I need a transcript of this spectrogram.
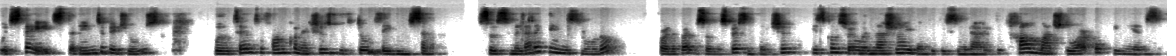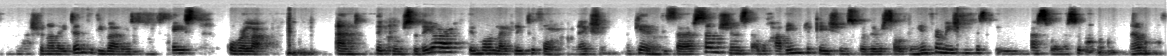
which states that individuals will tend to form connections with those they deem similar. So similarity in this model, for the purpose of this presentation, is concerned with national identity similarity. How much do our opinions, national identity values in this case, overlap? And the closer they are, the more likely to form a connection. Again, these are assumptions that will have implications for the resulting information as well as numbers.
